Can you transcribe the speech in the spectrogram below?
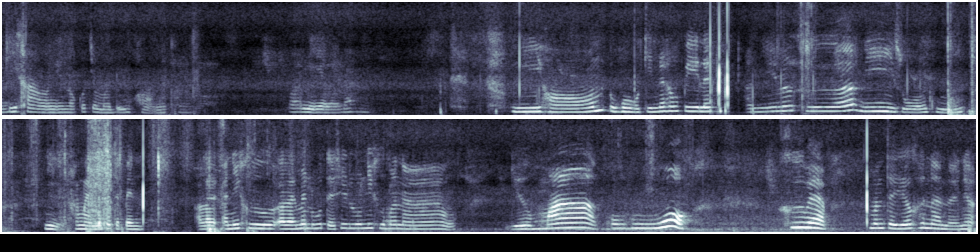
สวัสดีค่ะวันนี้เราก็จะมาดูของนะคะ ว่ามีอะไรบ้าง มีหอม โอ้โห กินได้ทั้งปีเลย อันนี้มะเขือนี่สวงถุงนี่ข้างในนี้ก็จะเป็นอะไร อันนี้คืออะไรไม่รู้แต่ที่รู้นี่คือมะนาว เยอะมาก โอ้โห คือแบบมันจะเยอะขนาดไหนเนี่ย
